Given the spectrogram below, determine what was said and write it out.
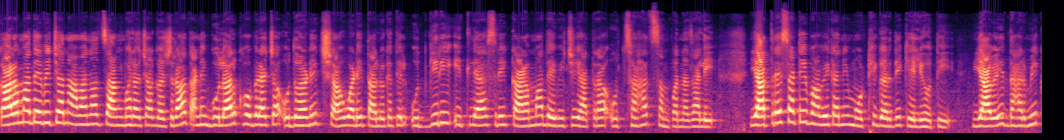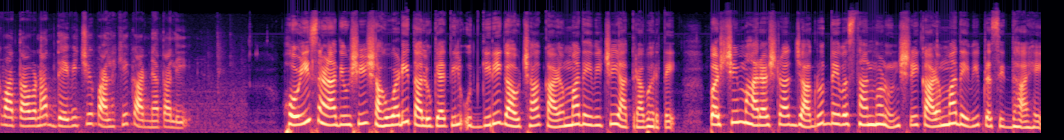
काळामादेवीच्या नावानं चांगभराच्या गजरात आणि गुलाल खोबऱ्याच्या उधळणीत शाहूवाडी तालुक्यातील उदगिरी इथल्या श्री काळामादेवीची यात्रा उत्साहात संपन्न झाली. यात्रेसाठी भाविकांनी मोठी गर्दी केली होती. यावेळी धार्मिक वातावरणात देवीची पालखी काढण्यात आली. होळी सणादिवशी शाहूवाडी तालुक्यातील उदगिरी गावच्या काळम्मा देवीची यात्रा भरते. पश्चिम महाराष्ट्रात जागृत देवस्थान म्हणून श्री काळम्मा देवी प्रसिद्ध आहे.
